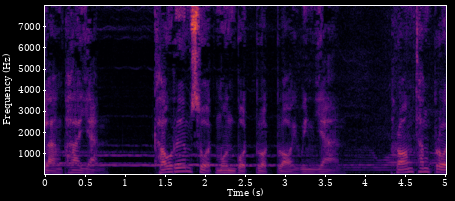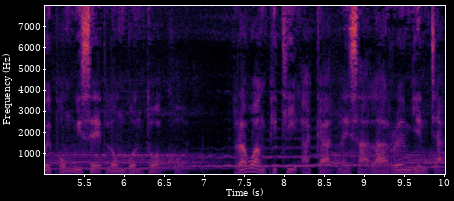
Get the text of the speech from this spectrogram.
กลางผ้ายัน เขาเริ่มสวดมนต์บทปลดปล่อยวิญญาณ พร้อมทั้งโปรยผงวิเศษลงบนตัวโขด ระหว่างพิธีอากาศในศาลาเริ่มเย็นจัด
